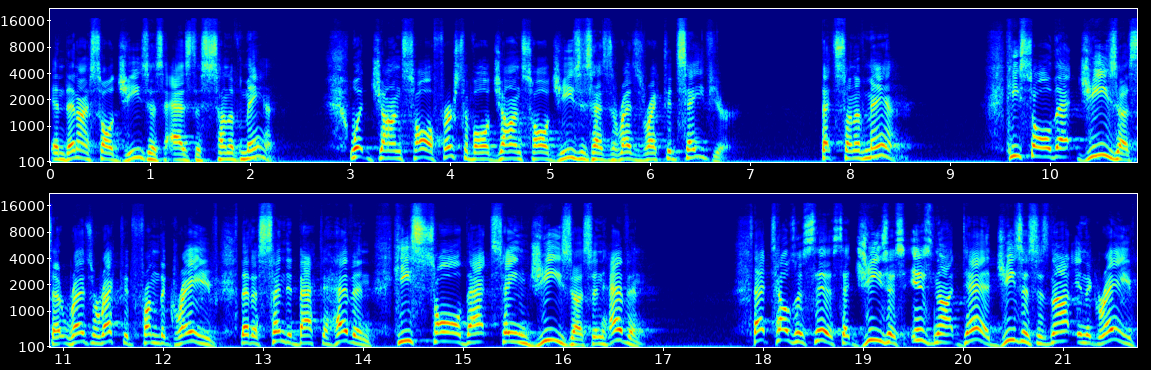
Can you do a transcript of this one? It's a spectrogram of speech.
and then I saw Jesus as the Son of Man. What John saw, first of all, John saw Jesus as the resurrected Savior, that Son of Man. He saw that Jesus that resurrected from the grave, that ascended back to heaven. He saw that same Jesus in heaven. That tells us this that Jesus is not dead. Jesus is not in the grave.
